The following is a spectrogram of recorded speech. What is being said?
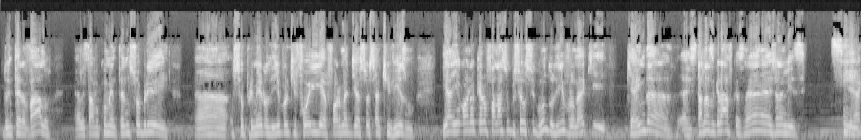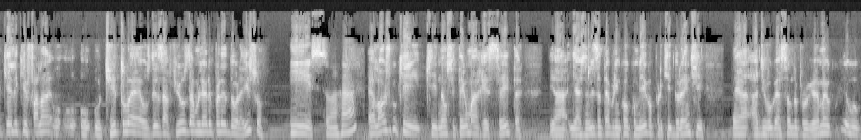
do intervalo, ela estava comentando sobre ah, o seu primeiro livro, que foi a forma de associativismo. E aí agora eu quero falar sobre o seu segundo livro, né? Que, que ainda eh, está nas gráficas, né, Janelise? Sim. é aquele que fala, o, o, o, título é Os Desafios da Mulher Empreendedora, é isso? Isso, uhum. É lógico que, que não se tem uma receita, e a, e a Janelise até brincou comigo, porque durante né, a, divulgação do programa, eu, eu,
